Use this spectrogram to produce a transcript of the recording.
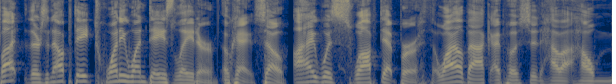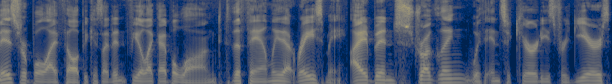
But there's an update 21 days later. Okay, so I was swapped at birth. A while back, I posted how how miserable I felt because I didn't feel like I belonged to the family that raised me. I had been struggling with insecurities for years,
